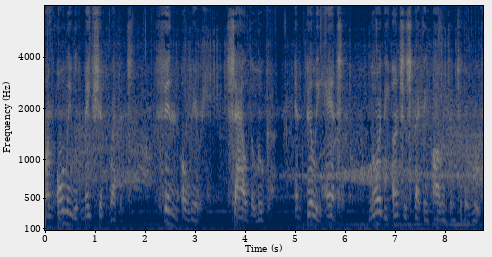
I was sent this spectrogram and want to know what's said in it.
Armed only with makeshift weapons, Finn O'Leary, Sal DeLuca, and Billy Hanson lured the unsuspecting Arlington to the roof,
